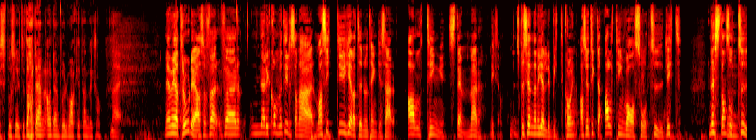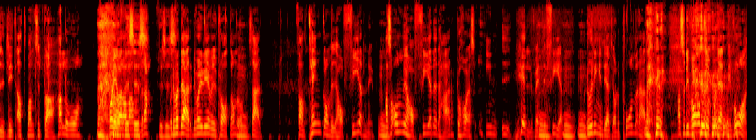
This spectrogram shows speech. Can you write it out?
på slutet av den, av den bull marketen liksom. Nej. Nej men jag tror det, alltså för, för när det kommer till sådana här, man sitter ju hela tiden och tänker så här. Allting stämmer liksom. Speciellt när det gällde bitcoin, alltså jag tyckte allting var så tydligt. Nästan så Mm. tydligt att man typ bara, hallå, vad gör alla precis, andra? Precis. Och det var där, det var det vi pratade om då, Mm. så här. Fan tänk om vi har fel nu. Mm. Alltså om vi har fel i det här, då har jag så in i helvete Mm, fel. mm, mm. Då är det ingen idé att jag håller på med det här. alltså det var typ på den nivån.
